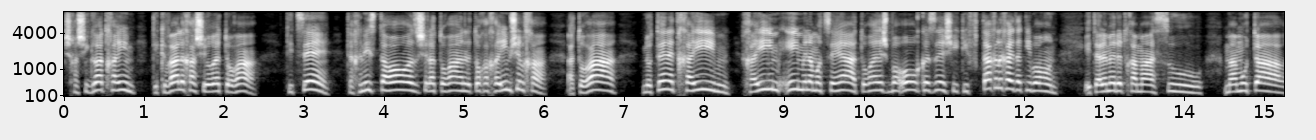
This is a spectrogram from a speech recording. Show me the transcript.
יש לך שגרת חיים, תקבע לך שיעורי תורה, תצא, תכניס את האור הזה של התורה לתוך החיים שלך. התורה נותנת חיים, חיים עם אל המוצאיה, התורה יש בה אור כזה שהיא תפתח לך את הקיבעון. היא תלמד אותך מה אסור, מה מותר,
